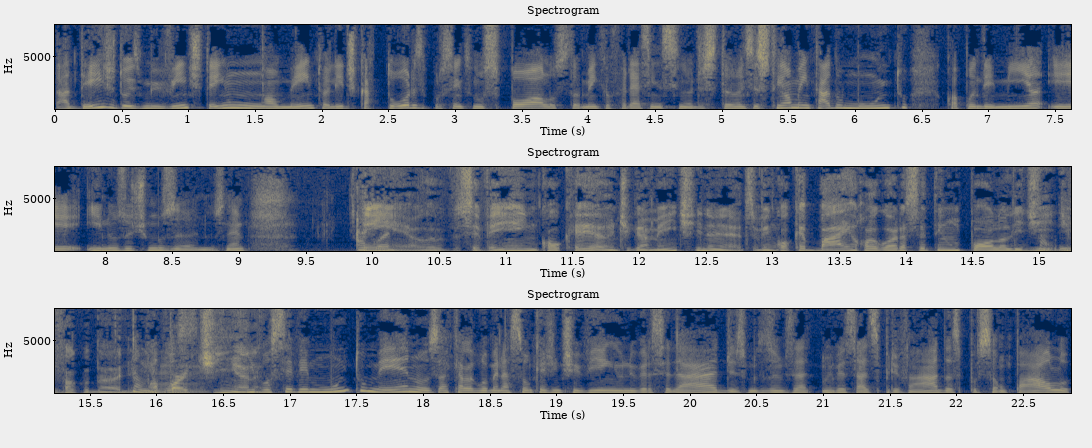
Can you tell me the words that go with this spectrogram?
a, desde 2020 tem um aumento ali de 14% nos polos também que oferecem ensino à distância. Isso tem aumentado muito com a pandemia e, e nos últimos anos, né? Tem, agora... É, você vê em qualquer, antigamente, né? Você vê em qualquer bairro, agora você tem um polo ali de, não, de faculdade, não, uma portinha, e né? E você vê muito menos aquela aglomeração que a gente via em universidades, muitas universidades privadas por São Paulo,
